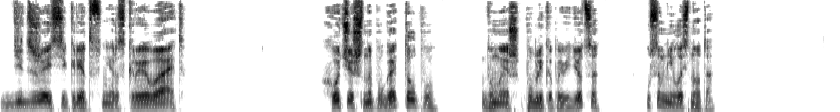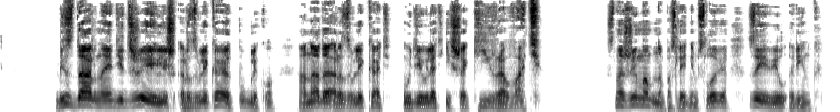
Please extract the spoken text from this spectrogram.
«Диджей секретов не раскрывает». «Хочешь напугать толпу? Думаешь, публика поведется?» — усомнилась Нота. «Бездарные диджеи лишь развлекают публику, а надо развлекать, удивлять и шокировать!» С нажимом на последнем слове заявил Ринг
